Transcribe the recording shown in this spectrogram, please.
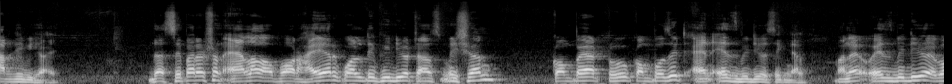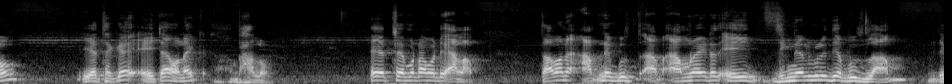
আর জিবি হয়। The separation allow for higher quality video transmission compare to composite and S video signal মানে এস ভিডিও এবং ইয়ে থেকে এটা অনেক ভালো। হচ্ছে মোটামুটি আলাপ। তার মানে আপনি আমরা এটা, এই সিগন্যালগুলি দিয়ে বুঝলাম যে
